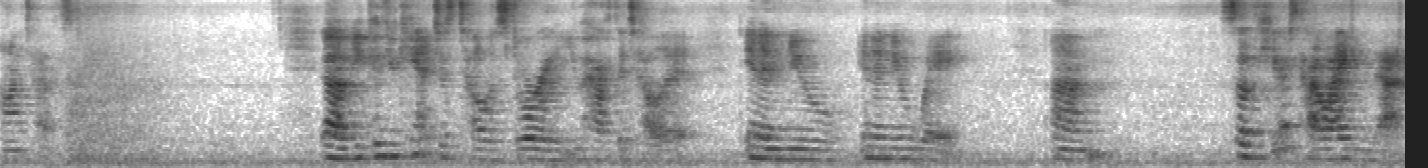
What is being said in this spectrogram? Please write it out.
context. Um, because you can't just tell the story, you have to tell it in a new, in a new way. Um, so here's how I do that.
